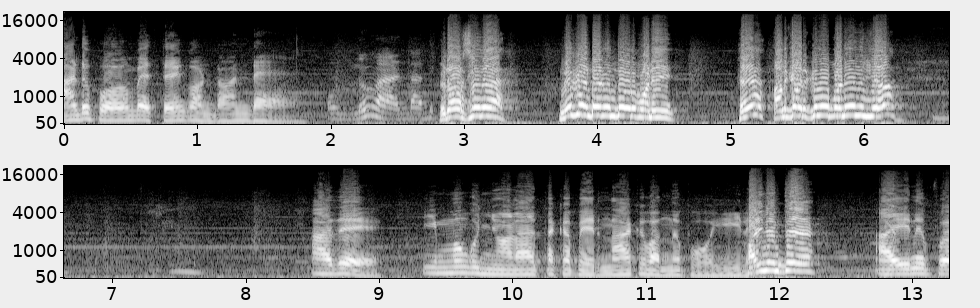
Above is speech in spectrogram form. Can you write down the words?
ആണ്ട് പോകുമ്പോ എത്രയും കൊണ്ടോണ്ടേ. ഒന്നും വേണ്ട. എടാ അർഷദേ നിങ്ങൾക്ക് ഉണ്ടാക്കുന്ന ഒരു പണി? ഏ അനക്ക് അടുക്കള പണിയൊന്നുമില്ല? അതെ ഇമ്മും കുഞ്ഞോളാത്തൊക്കെ പെരുന്നാക്ക് വന്ന് പോയില്ലേ. അതിനെന്തേ? അതിനിപ്പോ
